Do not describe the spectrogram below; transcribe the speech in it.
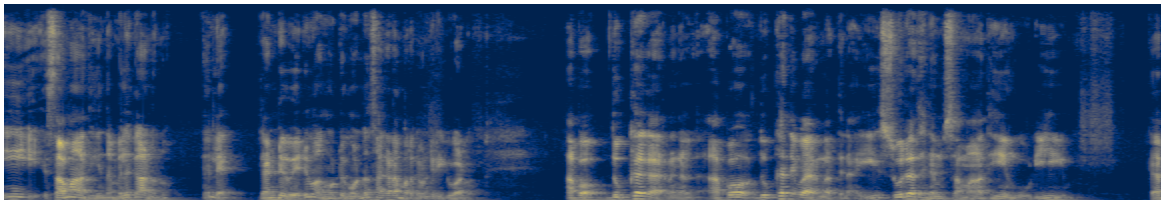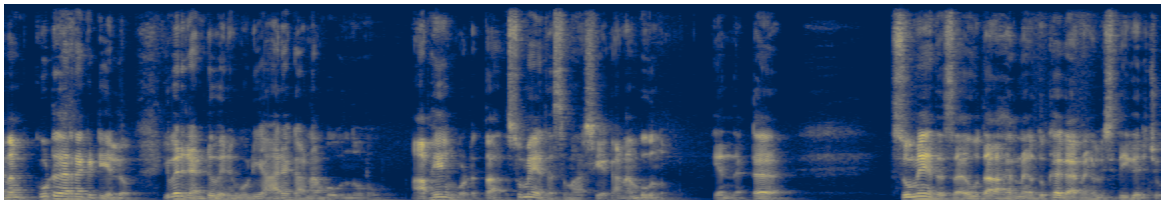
ഈ സമാധിയും തമ്മിൽ കാണുന്നു അല്ലേ രണ്ടുപേരും അങ്ങോട്ടും ഇങ്ങോട്ടും സങ്കടം പറഞ്ഞുകൊണ്ടിരിക്കുവാണ്. അപ്പോൾ ദുഃഖകാരണങ്ങൾ അപ്പോൾ ദുഃഖ നിവാരണത്തിനായി സുരധനും സമാധിയും കൂടി. കാരണം കൂട്ടുകാരനെ കിട്ടിയല്ലോ. ഇവർ രണ്ടുപേരും കൂടി ആരെ കാണാൻ പോകുന്നു? അഭയം കൊടുത്ത സുമേധസ് മഹർഷിയെ കാണാൻ പോകുന്നു. എന്നിട്ട് സുമേധസ് ഉദാഹരണങ്ങൾ ദുഃഖ കാരണങ്ങൾ വിശദീകരിച്ചു.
